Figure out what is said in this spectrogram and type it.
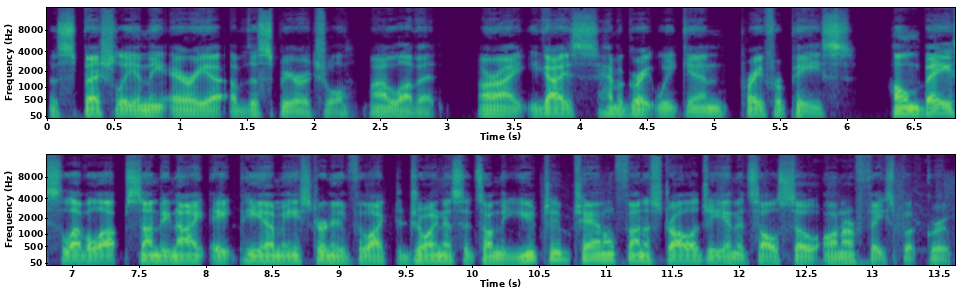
especially in the area of the spiritual. I love it. All right, you guys have a great weekend. Pray for peace. Home base level up Sunday night, 8 p.m. Eastern. If you'd like to join us, it's on the YouTube channel, Fun Astrology, and it's also on our Facebook group.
